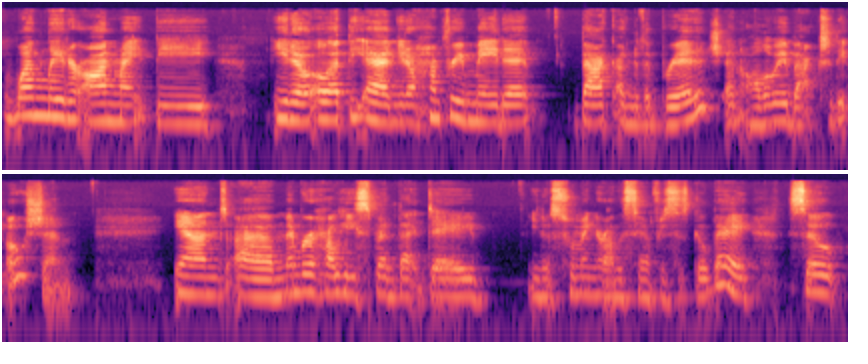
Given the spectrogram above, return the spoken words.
One later on might be, you know, oh, at the end, you know, Humphrey made it back under the bridge and all the way back to the ocean. And uh, remember how he spent that day, you know, swimming around the San Francisco Bay. So,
